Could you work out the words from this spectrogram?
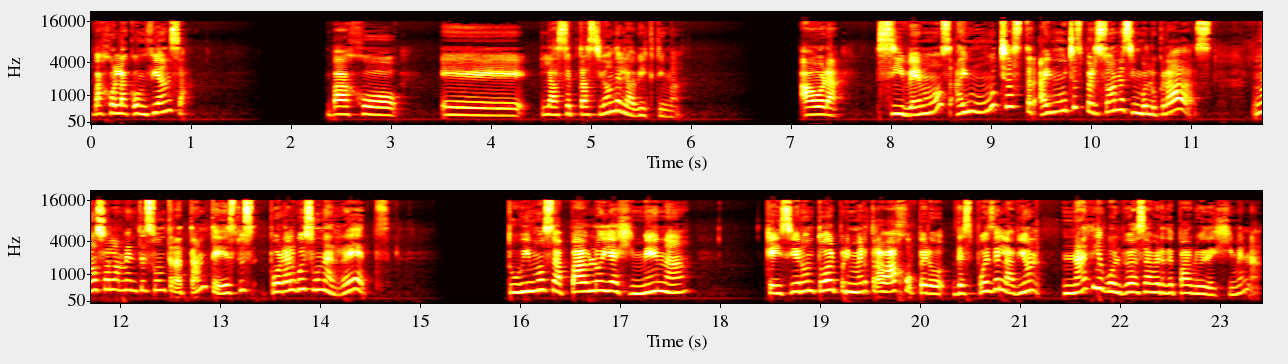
bajo la confianza bajo eh, la aceptación de la víctima. Ahora, si vemos, hay muchas, hay muchas personas involucradas. No solamente es un tratante, esto es, por algo es una red. Tuvimos a Pablo y a Jimena que hicieron todo el primer trabajo, pero después del avión nadie volvió a saber de Pablo y de Jimena.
